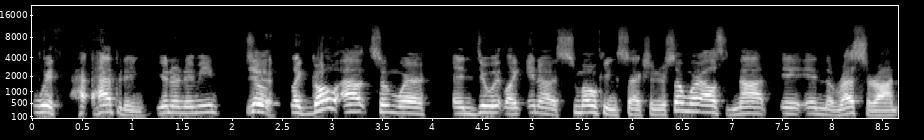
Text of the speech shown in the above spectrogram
with ha- happening. You know what i mean? So Yeah. like go out somewhere and do it like in a smoking section or somewhere else not in, in the restaurant.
